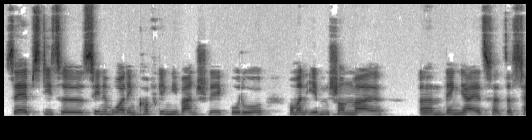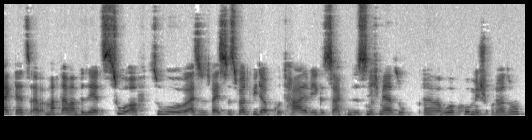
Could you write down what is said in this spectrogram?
Selbst diese Szene, wo er den Kopf gegen die Wand schlägt, wo du, wo man eben schon mal ähm, denken, ja, jetzt, das zeigt jetzt, macht aber bitte jetzt zu oft zu, also weißt du, es wird wieder brutal, wie gesagt, und das ist nicht mehr so äh, urkomisch oder so.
